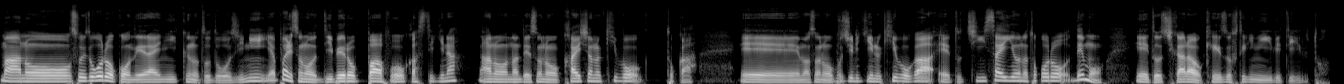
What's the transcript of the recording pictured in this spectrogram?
まああの、そういうところをこう狙いに行くのと同時に、やっぱりその developer focus 的な、あの、なんでその会社の規模とか、えー、まあその opportunity の規模が、えっ、ー、と、小さいようなところでも、えっ、ー、と、力を継続的に入れていると。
